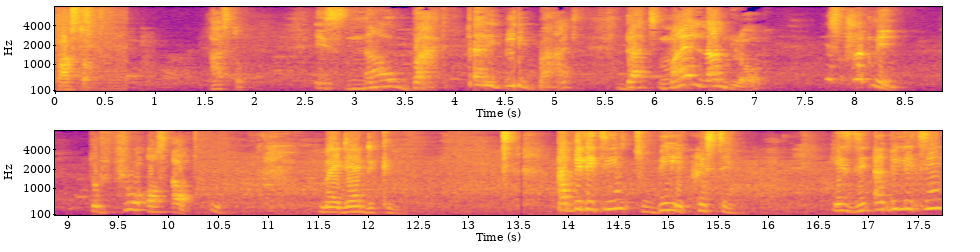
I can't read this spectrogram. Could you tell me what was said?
Pastor, Pastor, it's now bad, terribly bad, that my landlord is threatening to throw us out. My dear Deacon, ability to be a Christian is the ability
